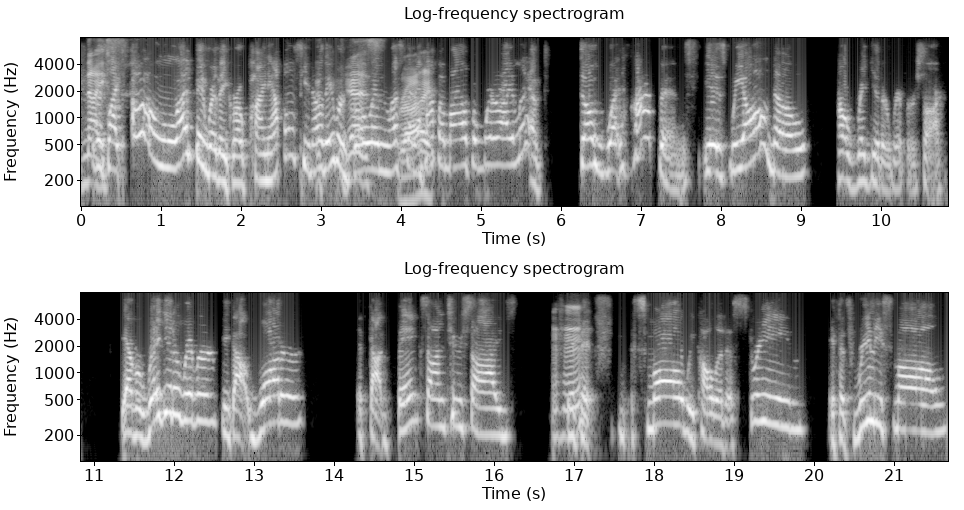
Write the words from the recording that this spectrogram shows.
it Nice. was like, oh, I've been where they grow pineapples. You know, they were Yes. growing less than a half a mile from where I lived. So what happens is we all know how regular rivers are. You have a regular river, you got water, it's got banks on two sides. If Mhm. it's small, we call it a stream. If it's really small,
